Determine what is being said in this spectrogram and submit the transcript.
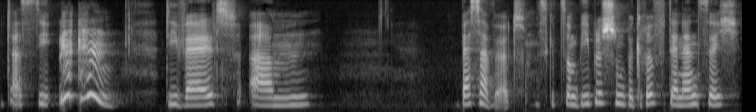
dass die, die Welt ähm, besser wird. Es gibt so einen biblischen Begriff, der nennt sich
